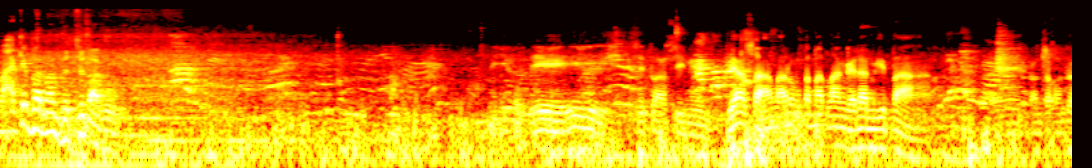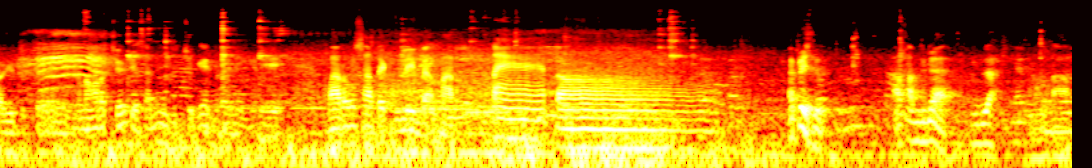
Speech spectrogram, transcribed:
Lagi bar mangan bejut aku. Jadi situasi ini biasa warung tempat langganan kita. Konco-konco youtuber Menang Rejo biasanya jujuke ini. Warung sate gulai Mbak Mar. Tetong. Habis tuh. Alhamdulillah. Alhamdulillah. Mantap.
